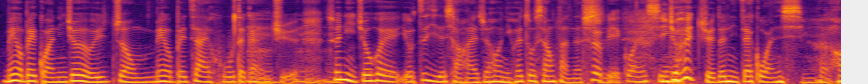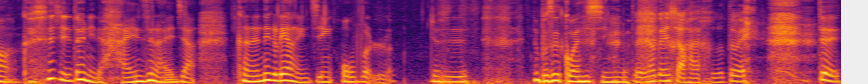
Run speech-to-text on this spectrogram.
没有被管，你就有一种没有被在乎的感觉，嗯嗯嗯、所以你就会有自己的小孩之后，你会做相反的事，特别关心，你就会觉得你在关心，哈、嗯。可是其实对你的孩子来讲，可能那个量已经 over 了，就是 那不是关心了，对，要跟小孩核对，对，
